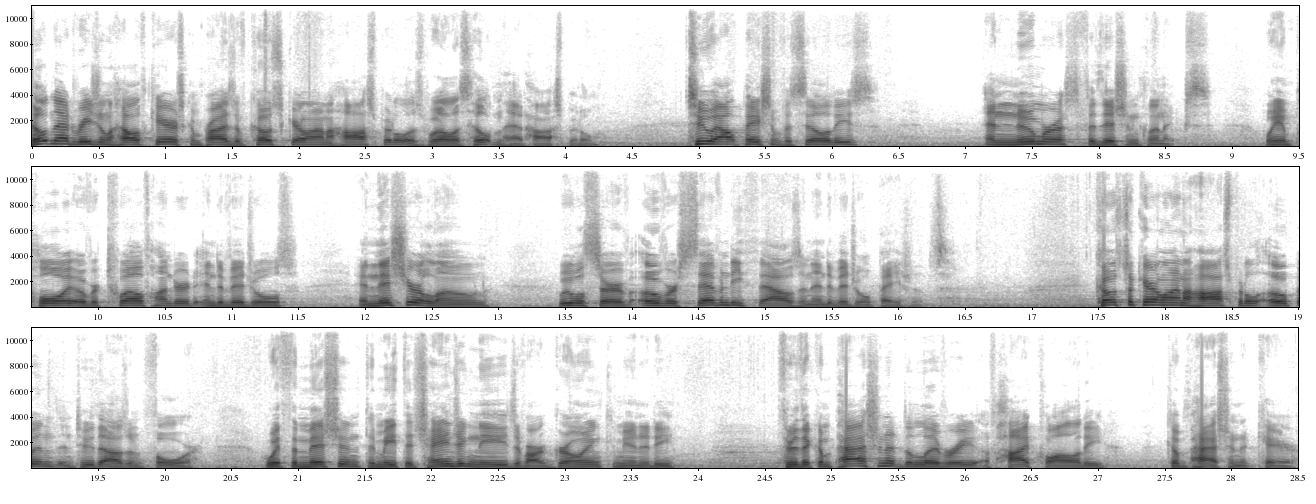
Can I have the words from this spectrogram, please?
Hilton Head Regional Healthcare is comprised of Coastal Carolina Hospital as well as Hilton Head Hospital, two outpatient facilities, and numerous physician clinics. We employ over 1,200 individuals, and this year alone, we will serve over 70,000 individual patients. Coastal Carolina Hospital opened in 2004 with the mission to meet the changing needs of our growing community through the compassionate delivery of high quality, compassionate care.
